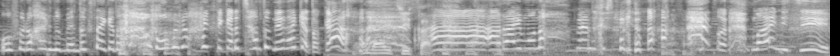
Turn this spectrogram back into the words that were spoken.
お風呂入るのめんどくさいけど お風呂入ってからちゃんと寝なきゃとか。あー洗い物めんどくさいけど。そう毎日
